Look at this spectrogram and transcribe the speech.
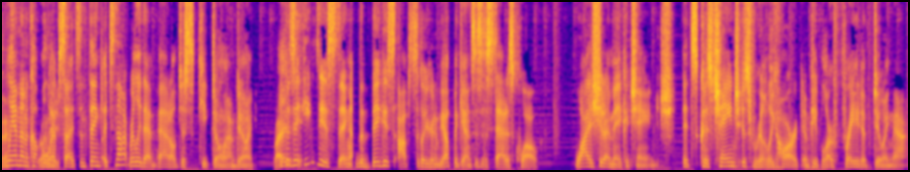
land on a couple right. websites and think it's not really that bad. I'll just keep doing what I'm doing. Right. Because the easiest thing, the biggest obstacle you're going to be up against is the status quo. Why should I make a change? It's because change is really hard and people are afraid of doing that.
